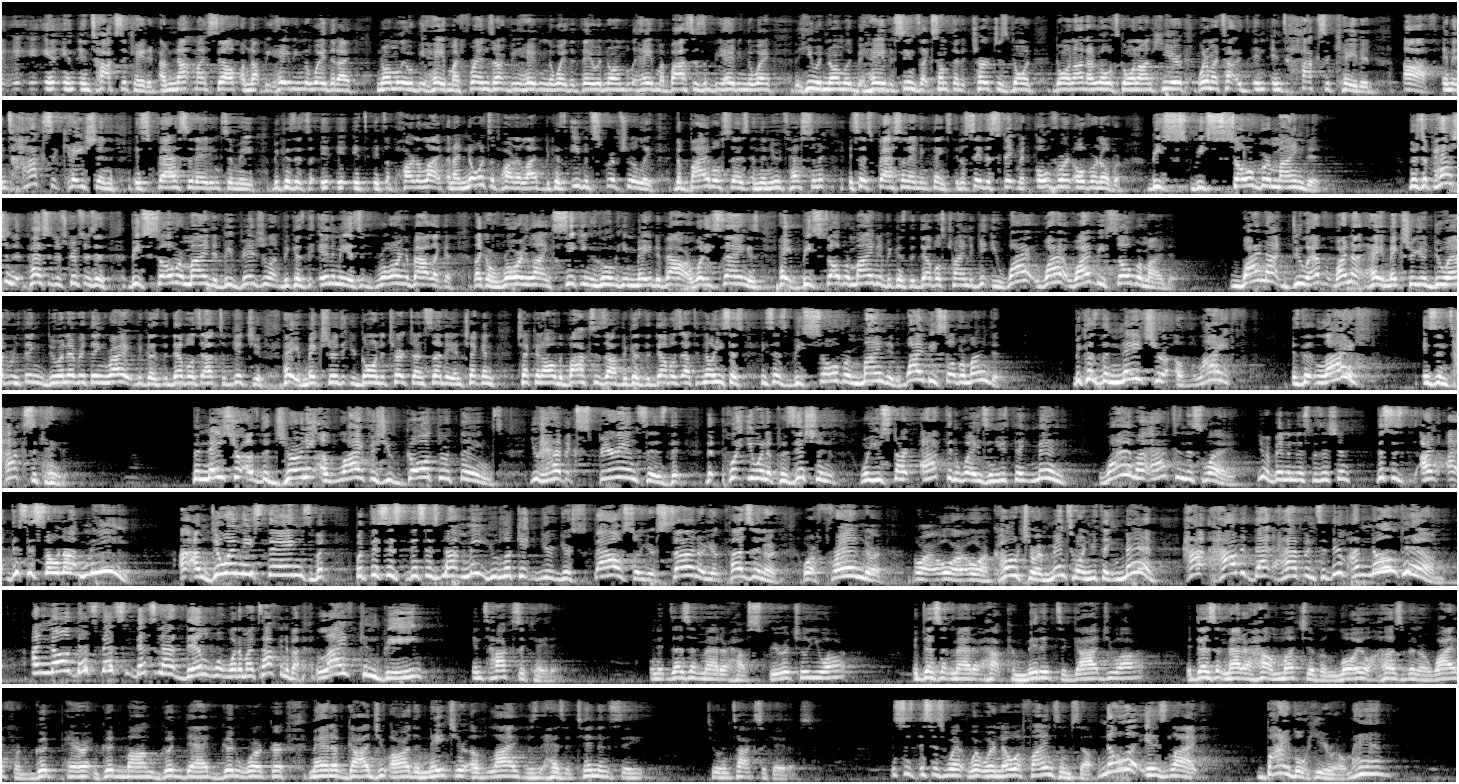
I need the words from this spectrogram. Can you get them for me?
in, in, intoxicated. I'm not myself. I'm not behaving the way that I normally would behave. My friends aren't behaving the way that they would normally behave. My boss isn't behaving the way that he would normally behave. It seems like something at church is going, going on. I don't know what's going on here. What am I talking? In, intoxicated off. And intoxication is fascinating to me because it's, it, it, it's a part of life. And I know it's a part of life because even scripturally, the Bible says in the New Testament, it says fascinating things. It'll say this statement over and over and over. Be, be sober minded. There's a passage, passage of scripture that says, be sober minded, be vigilant, because the enemy is roaring about like a, like a roaring lion, seeking whom he may devour. What he's saying is, hey, be sober minded because the devil's trying to get you. Why, why, why be sober minded? Why not do ever, why not, hey, make sure you do everything, doing everything right because the devil's out to get you. Hey, make sure that you're going to church on Sunday and checking, checking all the boxes off because the devil's out to, no, he says, he says, be sober minded. Why be sober minded? Because the nature of life is that life is intoxicated. The nature of the journey of life is you go through things, you have experiences that, that put you in a position where you start acting ways and you think, man, why am I acting this way? You ever been in this position? This is, I, I, this is so not me. I, I'm doing these things, but, but this is, this is not me. You look at your, your spouse or your son or your cousin or, or a friend or, or, or, or a coach or a mentor and you think, man, how, how did that happen to them? I know them. I know that's, that's, that's not them. What, what am I talking about? Life can be intoxicating. And it doesn't matter how spiritual you are. It doesn't matter how committed to God you are. It doesn't matter how much of a loyal husband or wife or good parent, good mom, good dad, good worker, man of God you are. The nature of life has a tendency to intoxicate us. This is, this is where, where, where Noah finds himself. Noah is like Bible hero, man.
